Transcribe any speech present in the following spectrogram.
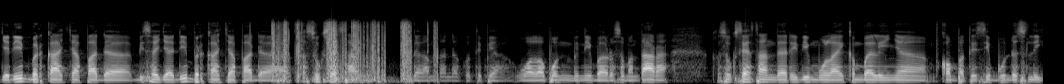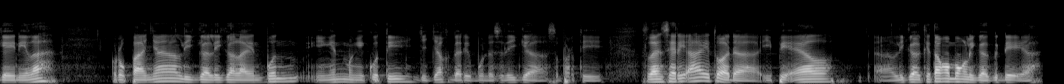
Jadi berkaca pada bisa jadi berkaca pada kesuksesan dalam tanda kutip ya, walaupun ini baru sementara, kesuksesan dari dimulai kembalinya kompetisi Bundesliga inilah rupanya liga-liga lain pun ingin mengikuti jejak dari Bundesliga seperti selain Serie A itu ada IPL, eh, liga kita ngomong liga gede ya,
